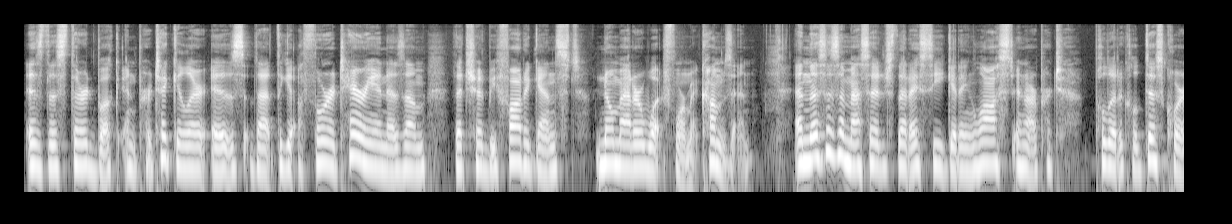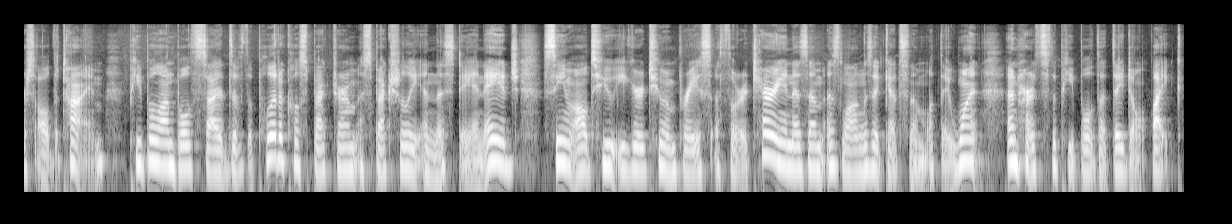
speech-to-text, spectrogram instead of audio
is this third book in particular is that the authoritarianism that should be fought against no matter what form it comes in. And this is a message that I see getting lost in our political discourse all the time. People on both sides of the political spectrum, especially in this day and age, seem all too eager to embrace authoritarianism as long as it gets them what they want and hurts the people that they don't like.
